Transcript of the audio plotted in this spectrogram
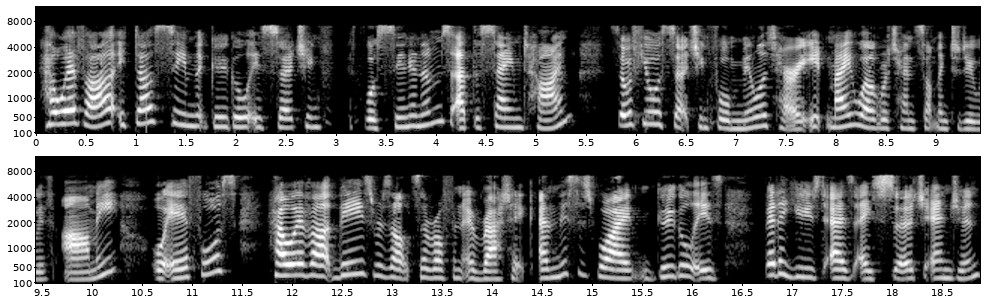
However, it does seem that Google is searching for synonyms at the same time. So if you're searching for military, it may well return something to do with army or air force. However, these results are often erratic, and this is why Google is better used as a search engine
